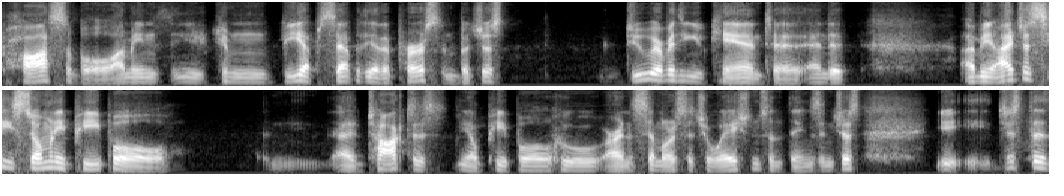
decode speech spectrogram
possible. I mean, you can be upset with the other person, but just do everything you can to end it. I mean, I just see so many people I talk to you know people who are in similar situations and things, and just just the,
